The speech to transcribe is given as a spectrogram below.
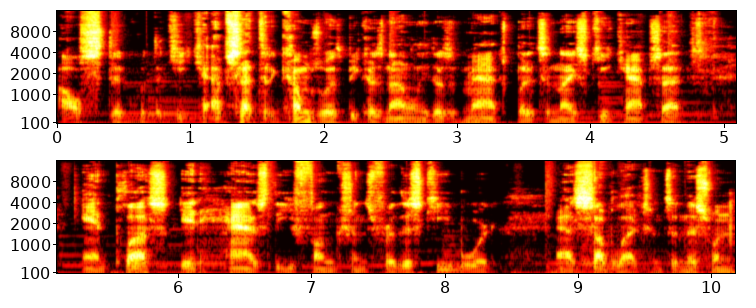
I'll stick with the keycap set that it comes with because not only does it match, but it's a nice keycap set, and plus it has the functions for this keyboard as sub legends. And this one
